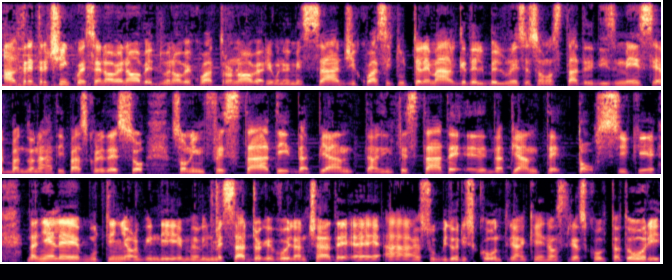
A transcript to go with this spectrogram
Al 335 699 2949 arrivano i messaggi. Quasi tutte le malghe del Bellunese sono state dismesse e abbandonate. I pascoli adesso sono infestati da pianta, infestate eh, da piante tossiche. Daniele Buttignolo, quindi il messaggio che voi lanciate ha subito riscontri anche ai nostri ascoltatori.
